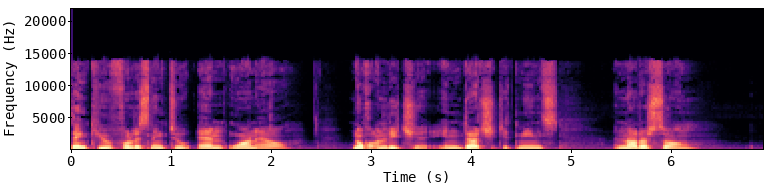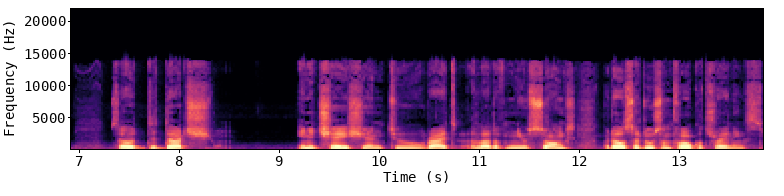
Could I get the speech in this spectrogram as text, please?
Thank you for listening to N1L. Nog een liedje. In Dutch it means another song. So the Dutch initiation to write a lot of new songs, but also do some vocal trainings.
